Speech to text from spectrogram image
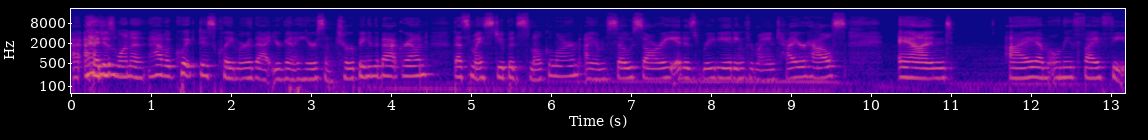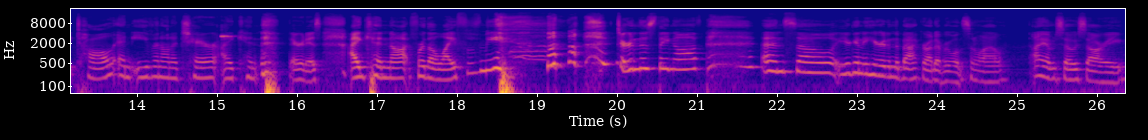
I, I just want to have a quick disclaimer that you're going to hear some chirping in the background. That's my stupid smoke alarm. I am so sorry. It is radiating through my entire house and I am only five feet tall, and even on a chair, I can. there it is. I cannot, for the life of me, turn this thing off. And so you're going to hear it in the background every once in a while. I am so sorry,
